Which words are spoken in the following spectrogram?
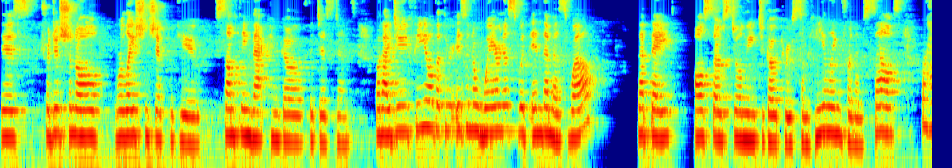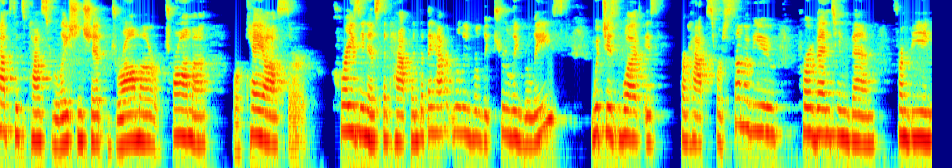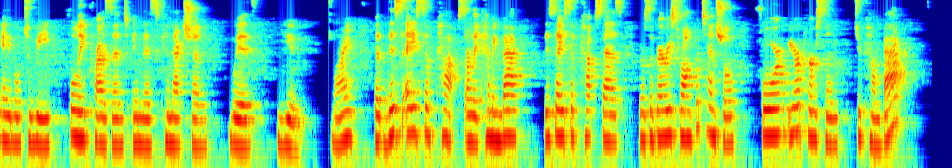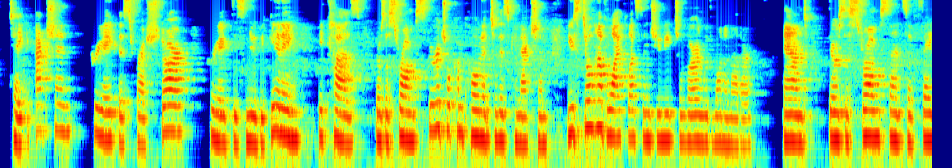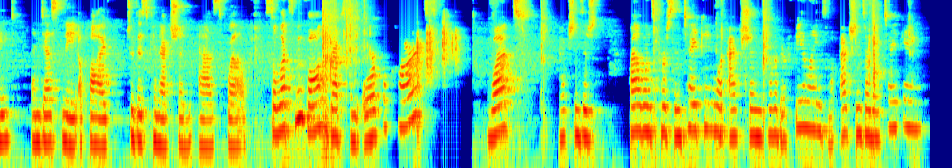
this traditional relationship with you, something that can go the distance. But I do feel that there is an awareness within them as well that they also still need to go through some healing for themselves. Perhaps it's past relationship drama or trauma or chaos or craziness that happened that they haven't really, really, truly released, which is what is perhaps for some of you preventing them from being able to be fully present in this connection with you. right? But this Ace of Cups, are they coming back? This Ace of Cups says there's a very strong potential for your person to come back, take action, create this fresh start, create this new beginning, because there's a strong spiritual component to this connection. You still have life lessons you need to learn with one another. And there's a strong sense of fate and destiny applied to this connection as well. So let's move on and grab some oracle cards. What actions is pile one's person taking? What actions, what are their feelings? What actions are they taking?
